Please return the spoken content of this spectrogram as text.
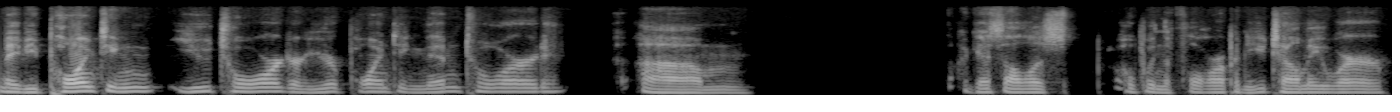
maybe pointing you toward, or you're pointing them toward. Um, I guess I'll just open the floor up, and you tell me where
